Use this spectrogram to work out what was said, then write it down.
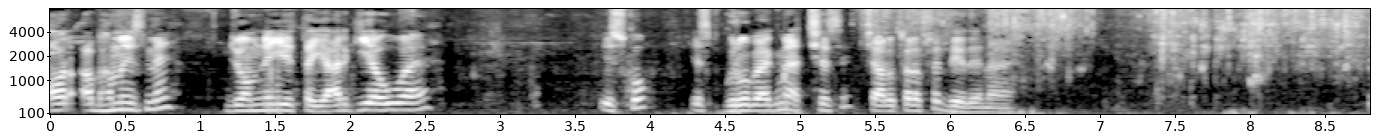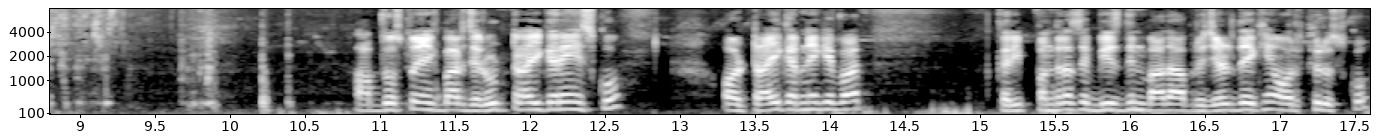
और अब हमें इसमें जो हमने ये तैयार किया हुआ है इसको इस ग्रो बैग में अच्छे से चारों तरफ़ से दे देना है। आप दोस्तों एक बार ज़रूर ट्राई करें इसको और ट्राई करने के बाद करीब 15 से 20 दिन बाद आप रिज़ल्ट देखें और फिर उसको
